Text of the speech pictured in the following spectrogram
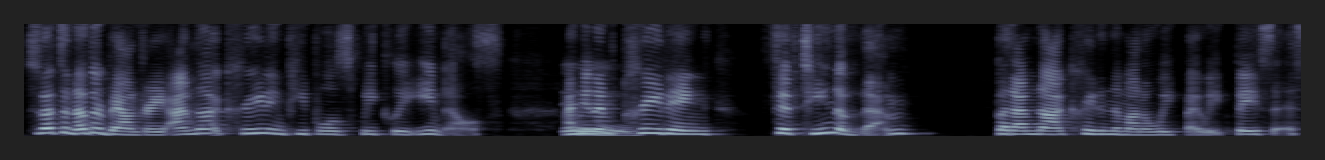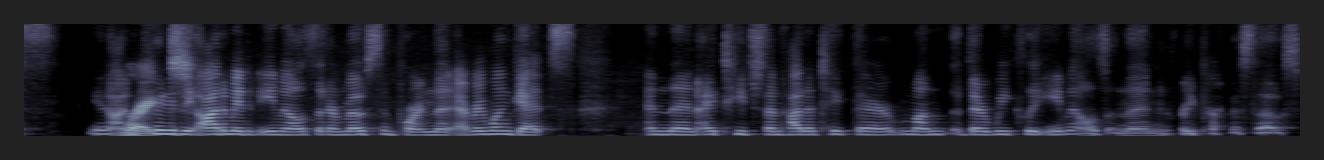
so that's another boundary. I'm not creating people's weekly emails. I mean, I'm creating 15 of them, but I'm not creating them on a week by week basis. You know, I'm right. creating the automated emails that are most important that everyone gets and then I teach them how to take their month their weekly emails and then repurpose those.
